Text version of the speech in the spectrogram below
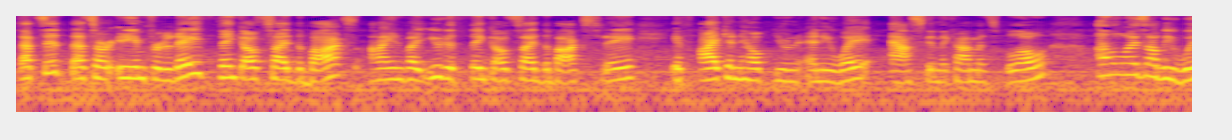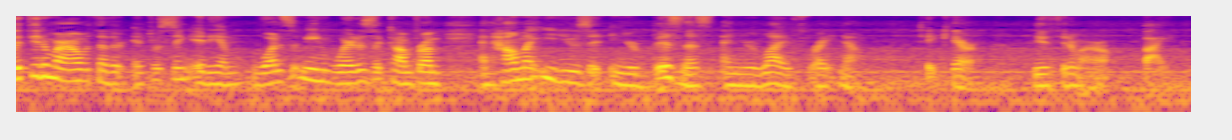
That's it. That's our idiom for today. Think outside the box. I invite you to think outside the box today. If I can help you in any way, ask in the comments below. Otherwise, I'll be with you tomorrow with another interesting idiom. What does it mean? Where does it come from? And how might you use it in your business and your life right now? Take care. See you tomorrow. Bye.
